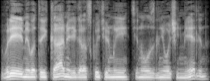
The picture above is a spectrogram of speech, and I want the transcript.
Время в этой камере городской тюрьмы тянулось для него очень медленно.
